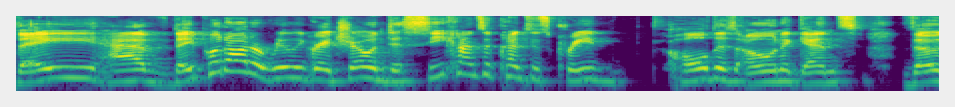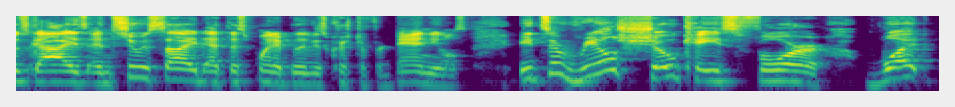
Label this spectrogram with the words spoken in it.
they have they put on a really great show, and to see Consequences Creed hold his own against those guys and Suicide at this point, I believe, is Christopher Daniels. It's a real showcase for what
